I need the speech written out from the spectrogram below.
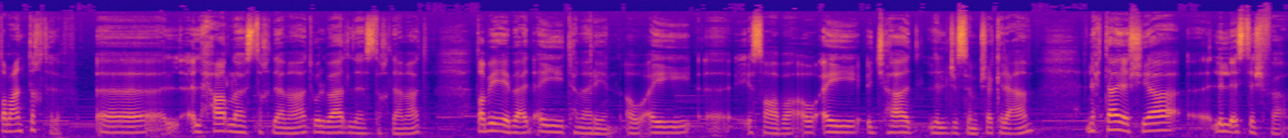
طبعا تختلف. آه، الحار له استخدامات والبارد له استخدامات. طبيعي بعد أي تمارين أو أي آه، إصابة أو أي إجهاد للجسم بشكل عام. نحتاج أشياء للاستشفاء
